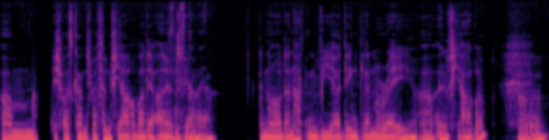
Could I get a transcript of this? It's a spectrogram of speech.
Ähm, ich weiß gar nicht mehr, fünf Jahre war der alt. Fünf Jahre, ne? ja. Genau, dann hatten wir den Glen Murray, äh, elf Jahre. Mhm.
